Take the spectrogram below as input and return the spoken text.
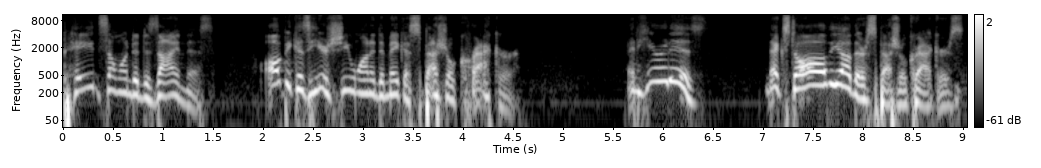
paid someone to design this, all because he or she wanted to make a special cracker. And here it is, next to all the other special crackers.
